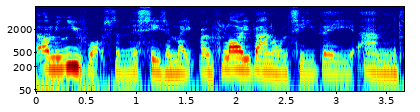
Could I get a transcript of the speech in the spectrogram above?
I mean you've watched them this season, mate, both live and on TV, and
